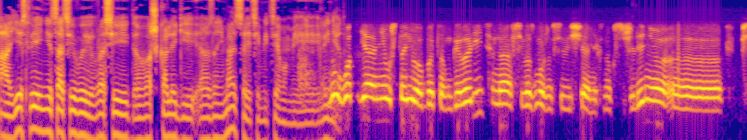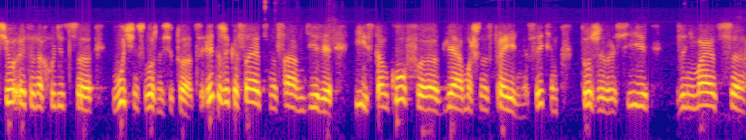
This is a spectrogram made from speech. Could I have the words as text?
А если инициативы в России, ваши коллеги э, занимаются этими темами или ну, нет? Ну вот я не устаю об этом говорить на всевозможных совещаниях, но, к сожалению, э, все это находится в очень сложной ситуации. Это же касается на самом деле и станков э, для машиностроения. С этим тоже в России занимаются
